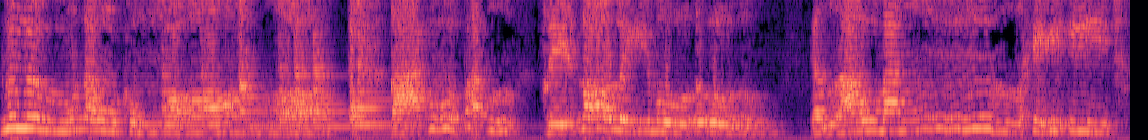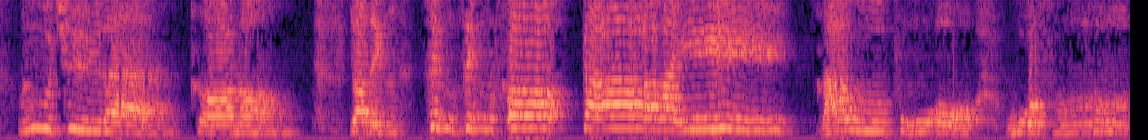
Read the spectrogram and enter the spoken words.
碌碌闹空啊！大哥不知在哪里么？这是澳门是黑，无趣了咋弄？要等青青少家位。老婆，我夫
